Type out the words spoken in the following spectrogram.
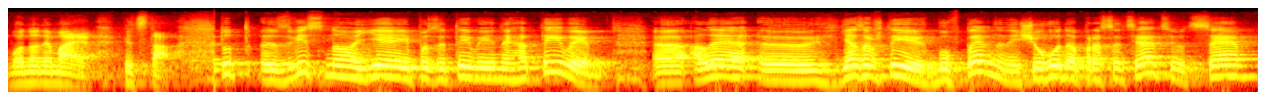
воно не має підстав. Тут, е, звісно, є і позитиви, і негативи, е, але е, я завжди був впевнений, що угода про асоціацію це.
